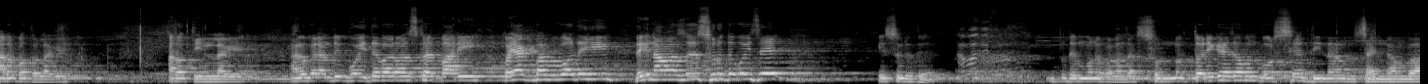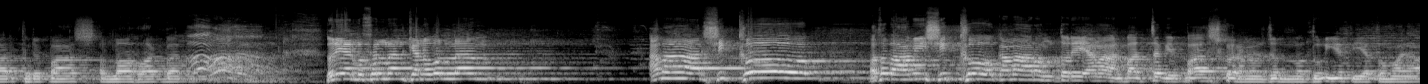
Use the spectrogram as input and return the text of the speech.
আরও কত লাগে? আরও তিন লাগে। আমি বললাম তুই বইতে পারস কয় পারি কয়েকভাবে দেখি দেখি নামাজ শুরুতে বইছে কি শুরুতে? মনে করলাম, যাক, সুন্নত তরিকায় যখন বসছে, দিলাম চার নাম্বার, তোরে পাস। আল্লাহ আকবার। দুনিয়ার মুসলমান কেন বললাম? আমার শিক্ষক অথবা আমি শিক্ষক, আমার অন্তরে আমার বাচ্চাকে পাশ করানোর জন্য দুনিয়াতে এত মায়া।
